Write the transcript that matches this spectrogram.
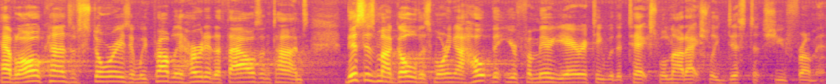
have all kinds of stories and we've probably heard it a thousand times. This is my goal this morning. I hope that your familiarity with the text will not actually distance you from it.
